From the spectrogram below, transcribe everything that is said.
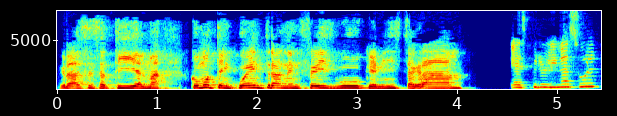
Gracias a ti, Alma. ¿Cómo te encuentran en Facebook, en Instagram? Espirulina Azul.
